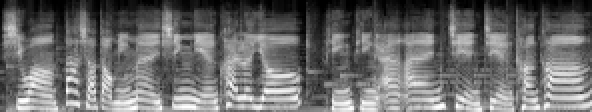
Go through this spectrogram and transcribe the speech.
希望大小岛民们新年快乐哟，平平安安，健健康康。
